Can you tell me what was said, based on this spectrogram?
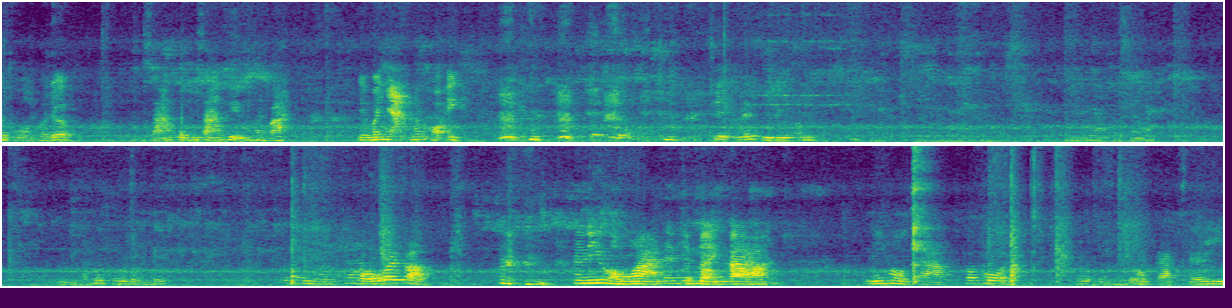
าถ่วงไปเด้อสางผมสางผิวหันไปเดี๋ยวมาหยักมาขออีกจิไม่สีเหลืองของไว้ก่อนอันนี้ของหวานอันนี้จะขไหนองกากาบอันนี้ของกาบข้าวโพดของกาบสาลี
